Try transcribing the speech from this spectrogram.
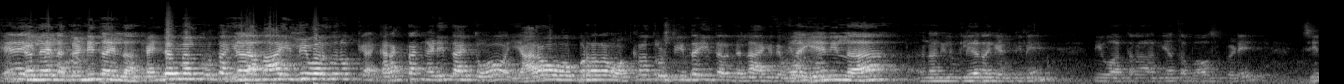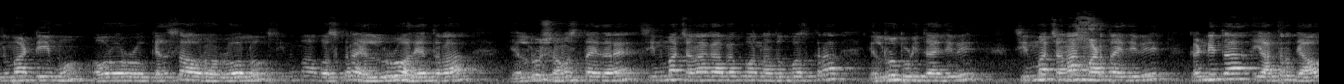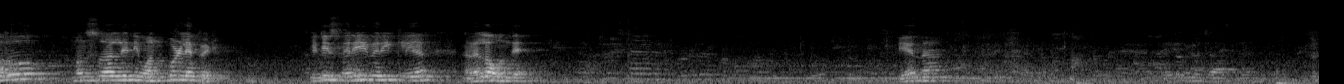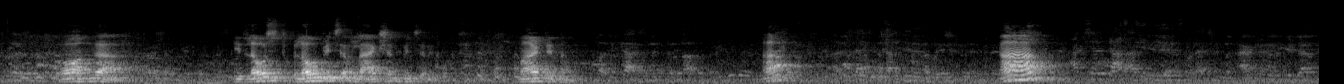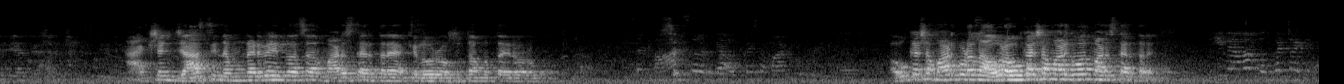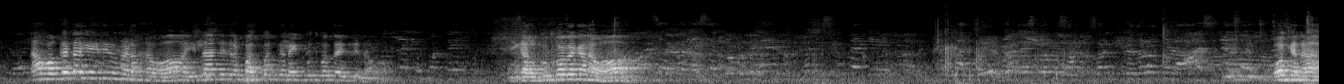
ಇಲ್ಲ ಇಲ್ಲ ಖಂಡಿತ ಇಲ್ಲ. ಕೆಂಡಮ್ ಮೇಲೆ ಕೂತಾಗ ಇಲ್ಲಮ್ಮ ಇಲ್ಲಿವರೆಗೂ ಕರೆಕ್ಟ್ ಆಗಿ ನಡೀತಾ ಇತ್ತು ಯಾರೋ ಒಬ್ಬರ ವಕ್ರ ದೃಷ್ಟಿಯಿಂದ ಈ ತರದ್ದೆಲ್ಲ ಆಗಿದೆ. ಇಲ್ಲ ಏನಿಲ್ಲ. ನಾನು ಇಲ್ಲಿ ಕ್ಲಿಯರ್ ಆಗಿ ಹೇಳ್ತೀನಿ. ನೀವು ಆ ತರ ಅನ್ಯತ ಭಾವಿಸ್ಬೇಡಿ. ಸಿನಿಮಾ ಟೀಮು ಅವ್ರವ್ರ ಕೆಲಸ ಅವ್ರವ್ರ ರೋಲು ಸಿನಿಮಾಗೋಸ್ಕರ ಎಲ್ಲರೂ ಅದೇ ತರ ಎಲ್ಲರೂ ಶ್ರಮಿಸ್ತಾ ಇದ್ದಾರೆ. ಸಿನಿಮಾ ಚೆನ್ನಾಗಬೇಕು ಅನ್ನೋದಕ್ಕೋಸ್ಕರ ಎಲ್ಲರೂ ದುಡಿತಾ ಇದ್ದೀವಿ. ಸಿನಿಮಾ ಚೆನ್ನಾಗಿ ಮಾಡ್ತಾ ಇದ್ದೀವಿ. ಖಂಡಿತ ಈ ಆ ಥರದ್ದು ಯಾವುದೂ ಮನಸ್ಸಲ್ಲಿ ನೀವು ಅನ್ಕೊಳ್ಳೇಬೇಡಿ it is very very clear ನಾವೆಲ್ಲ ಒಂದೇ. ಏನ? ಓ, ಹಂಗ. ಈ ಲವ್ ಲವ್ ಪಿಕ್ಚರ್ ಅಲ್ಲ, ಆಕ್ಷನ್ ಪಿಕ್ಚರ್ ಆ? ಆ? ಆಕ್ಷನ್ ಜಾಸ್ತಿ ನಮ್ ನಡುವೆ ಇಲ್ವಾ ಸರ್ ಮಾಡಿಸ್ತಾ ಇರ್ತಾರೆ ಕೆಲವರು ಸುತ್ತಮುತ್ತ ಇರೋರು. ಅವಕಾಶ ಮಾಡ್ಕೊಡಲ್ಲ, ಅವ್ರ ಅವಕಾಶ ಮಾಡ್ಕೋಬೋದು ಮಾಡಿಸ್ತಾ ಇರ್ತಾರೆ. ನಾವು ಒಗ್ಗಟ್ಟಾಗೆ ಇದೀವಿ ಮೇಡಮ್ ನಾವು. ಇಲ್ಲ ಅಂದಿದ್ರೆ ಪಕ್ಕ ಪಕ್ಕದಲ್ಲಿ ಹೆಂಗ್ ಕುತ್ಕೋತಾ ಇದ್ವಿ ನಾವು. ಈಗ ಅಲ್ಲಿ ಕುತ್ಕೋಬೇಕಾ ನಾವು? ಓಕೆನಾ?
